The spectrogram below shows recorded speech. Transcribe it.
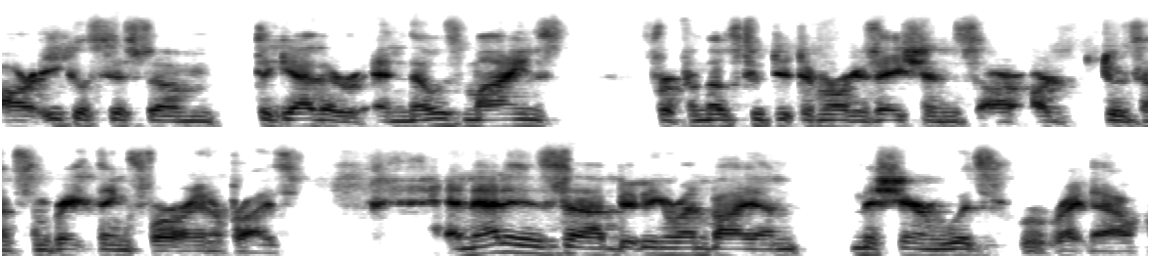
our ecosystem together, and those minds for, from those two different organizations are, are doing some, some great things for our enterprise. And that is uh, being run by um, Miss Sharon Woods right now.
